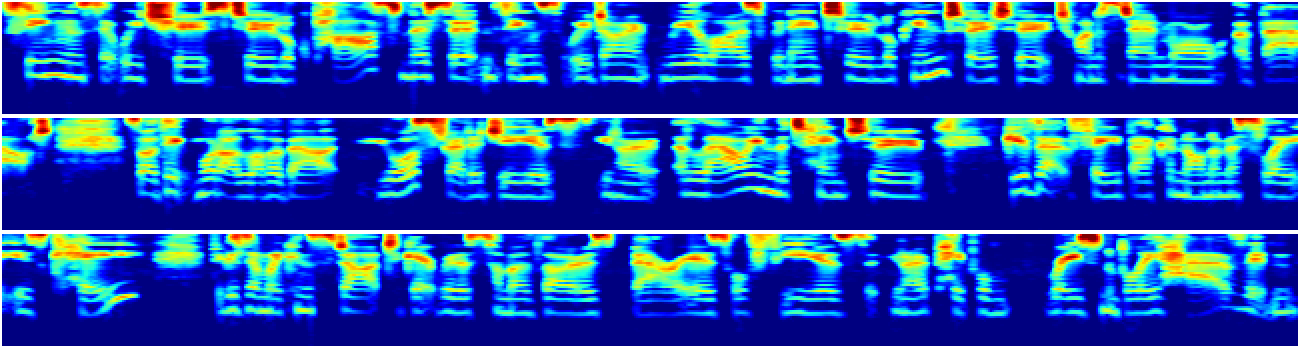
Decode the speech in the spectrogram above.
things that we choose to look past, and there's certain things that we don't realize we need to look into to, to understand more about. So I think what I love about your strategy is, you know, allowing the team to give that feedback anonymously is key because then we can start to get rid of some of those barriers or fears that, you know, people reasonably have in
